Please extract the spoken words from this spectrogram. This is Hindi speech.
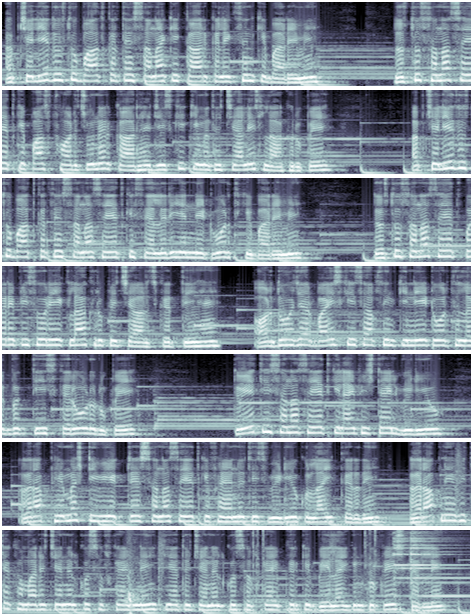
अब चलिए दोस्तों बात करते हैं सना के कार कलेक्शन के बारे में। दोस्तों, सना सैयद के पास फॉर्चूनर कार है, जिसकी कीमत है चालीस लाख रुपए। अब चलिए दोस्तों बात करते हैं सना सैयद के सैलरी एंड नेटवर्थ के बारे में। दोस्तों, सना सैयद पर एपिसोड एक लाख रुपए चार्ज करती हैं और 2022 के हिसाब से इनकी नेटवर्थ लगभग 30 करोड़ रुपए। तो ये थी सना सैयद की लाइफ स्टाइल वीडियो अगर आप famous TV actress Sana Syed के फ़ैन हो तो इस वीडियो को लाइक कर दें। अगर आपने अभी तक हमारे चैनल को सब्सक्राइब नहीं किया तो चैनल को सब्सक्राइब करके बेलाइकन को प्रेस कर लें।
